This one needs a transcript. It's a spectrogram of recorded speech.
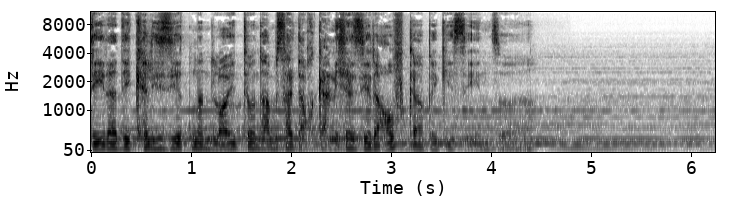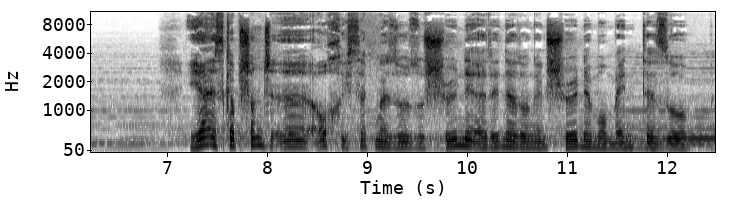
deradikalisiert man Leute? Und haben es halt auch gar nicht als ihre Aufgabe gesehen. So. Ja, es gab schon äh, auch, ich sag mal, so, so schöne Erinnerungen, schöne Momente, so,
